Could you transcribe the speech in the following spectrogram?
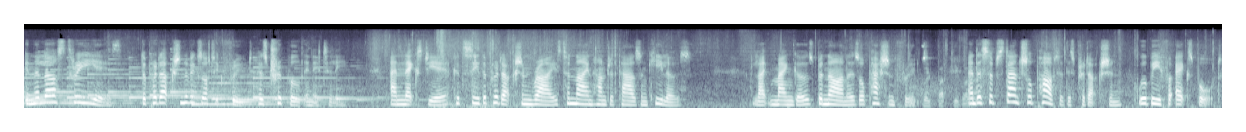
In the last three years, the production of exotic fruit has tripled in Italy, and next year could see the production rise to 900,000 kilos like mangoes, bananas or passion fruit, and a substantial part of this production will be for export.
